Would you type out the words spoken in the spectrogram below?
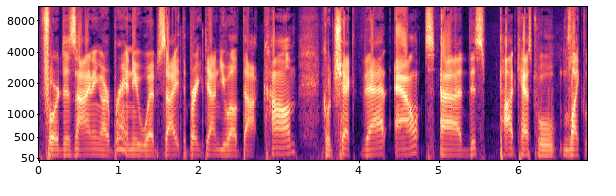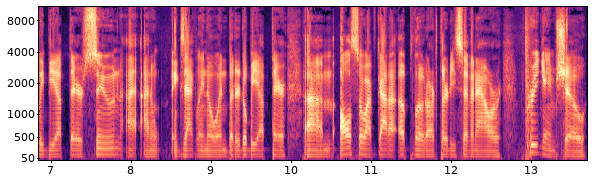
for designing our brand new website, thebreakdownul.com. Go check that out. Uh, this podcast will likely be up there soon. I, I don't exactly know when, but it'll be up there. Um, also, I've got to upload our 37 hour pregame show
